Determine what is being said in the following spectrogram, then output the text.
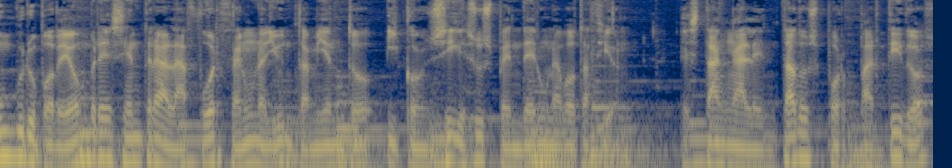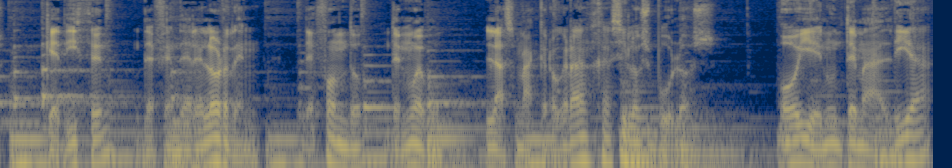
Un grupo de hombres entra a la fuerza en un ayuntamiento y consigue suspender una votación. Están alentados por partidos que dicen defender el orden. De fondo, de nuevo, las macrogranjas y los bulos. Hoy en un tema al día,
